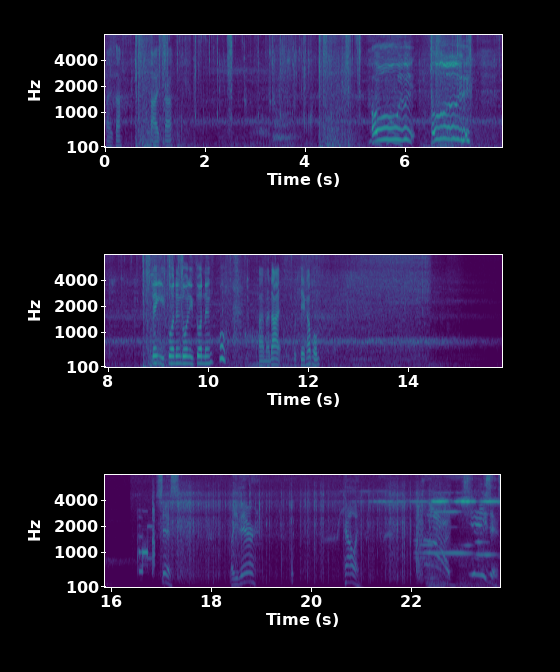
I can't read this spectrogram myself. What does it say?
ตายซะ ตายซะ โอ้ยโอ้ยโอ้ยเล็งอีกตัวหนึ่งโดนอีกตัวหนึ่งโอ้ผ่านมาได้ โอเคครับผม Sis, are you there? Helen. Oh, Jesus.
